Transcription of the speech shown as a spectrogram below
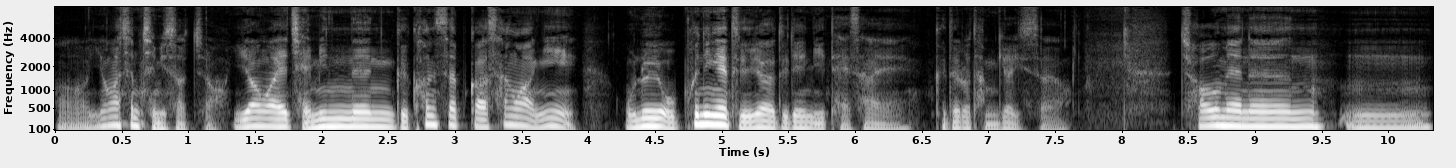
어, 이 영화 참 재밌었죠. 이 영화의 재밌는 그 컨셉과 상황이 오늘 오프닝에 들려드린 이 대사에 그대로 담겨 있어요. 처음에는 음,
